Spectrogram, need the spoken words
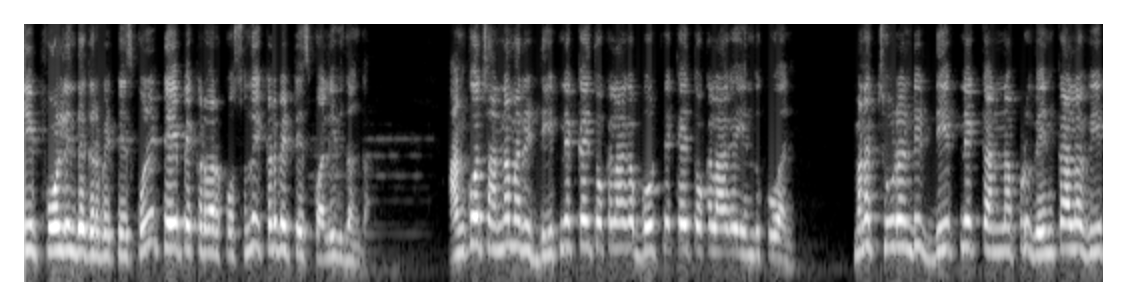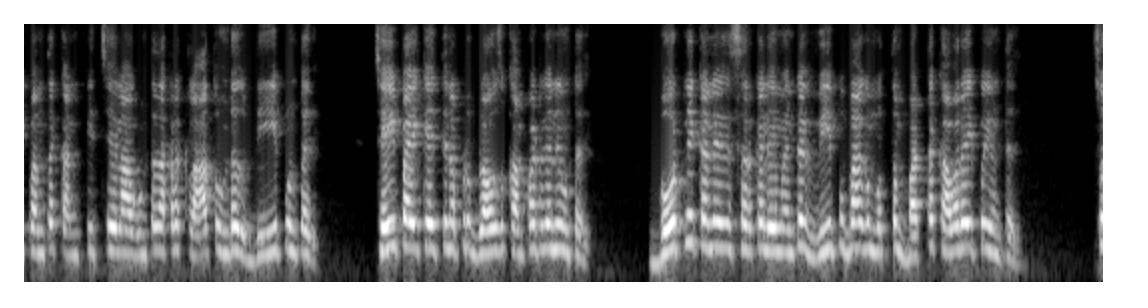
ఈ ఫోల్డింగ్ దగ్గర పెట్టేసుకొని టేప్ ఎక్కడ వరకు వస్తుందో ఇక్కడ పెట్టేసుకోవాలి ఈ విధంగా. అనుకోవచ్చు అన్న మరి డీప్ నెక్ అయితే ఒకలాగా బోట్ నెక్ అయితే ఒకలాగా ఎందుకు అని. మనకు చూడండి డీప్ నెక్ అన్నప్పుడు వెనకాల వీప్ అంతా కనిపించేలాగా ఉంటుంది. అక్కడ క్లాత్ ఉండదు డీప్ ఉంటుంది. చేయి పైకి ఎత్తినప్పుడు బ్లౌజ్ కంఫర్ట్గానే ఉంటుంది. బోట్ నెక్ అనే సర్కిల్ ఏమంటే వీపు భాగం మొత్తం బట్ట కవర్ అయిపోయి ఉంటుంది. సో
